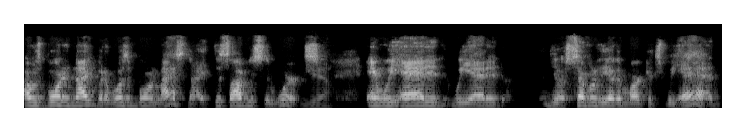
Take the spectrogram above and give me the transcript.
I was born at night, but I wasn't born last night. This obviously works. Yeah. And we added, we added, you know, several of the other markets we had,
